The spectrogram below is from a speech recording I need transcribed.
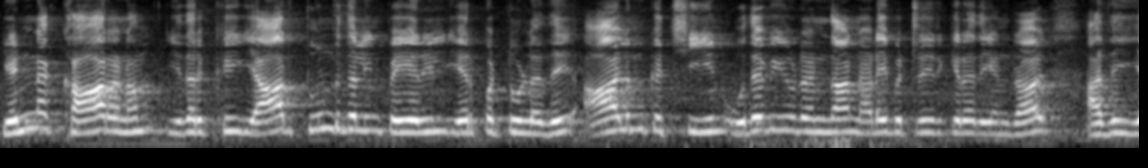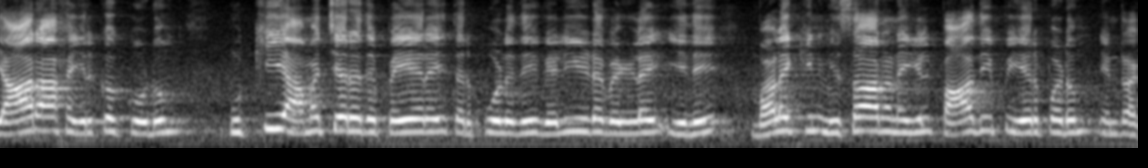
என்ன காரணம்? இதற்கு யார் தூண்டுதலின் பெயரில் ஏற்பட்டுள்ளது? ஆளும் கட்சியின் உதவியுடன் தான் நடைபெற்றிருக்கிறது என்றால் அது யாராக இருக்கக்கூடும்? முக்கிய அமைச்சரது பெயரை தற்பொழுது வெளியிடவில்லை. இது வழக்கின் விசாரணையில் பாதிப்பு ஏற்படும் என்ற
